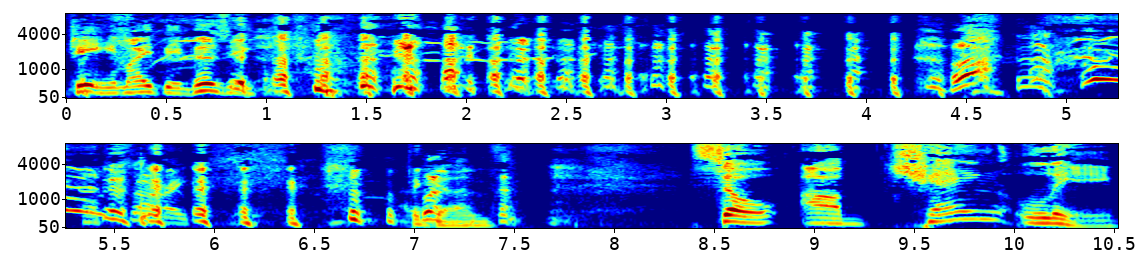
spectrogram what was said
gee, he might be busy. Sorry. the guns. So, um, Chang Lee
